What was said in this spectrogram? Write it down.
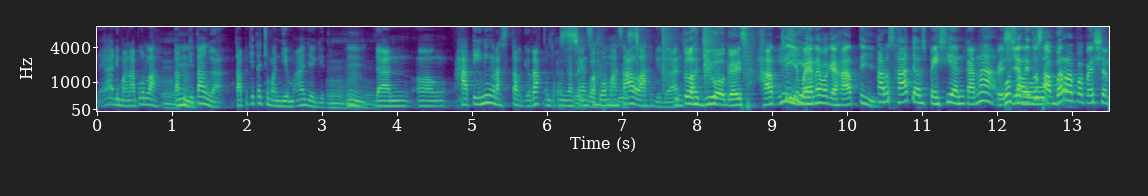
ya di mana pun lah. Tapi kita enggak tapi kita cuma diem aja gitu. Dan eh, hati ini ngerasa tergerak untuk menyelesaikan sebuah masalah gitu kan. Itulah jiwa guys. Hati, Iya. mainnya pakai hati. harus hati harus passion. Karena gua Passion selalu, itu sabar apa passion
